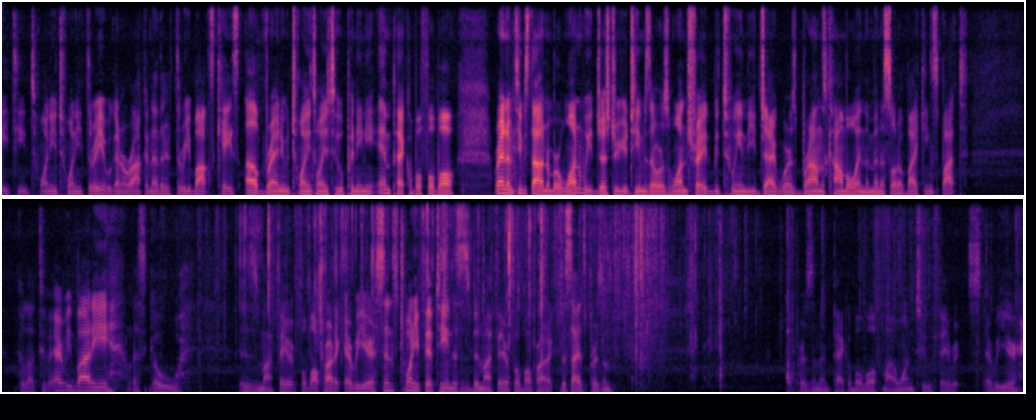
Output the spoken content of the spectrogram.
18, 2023. We're going to rock another three box case of brand new 2022 Panini Impeccable Football. Random team style number one. We just drew your teams. There was one trade between the Jaguars Browns combo and the Minnesota Vikings spot. Good luck to everybody. Let's go. This is my favorite football product every year. Since 2015, this has been my favorite football product, besides Prism. Prism and Impeccable, both my one, two favorites every year.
